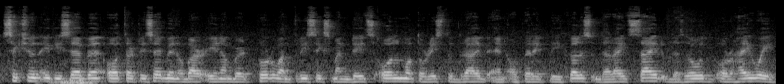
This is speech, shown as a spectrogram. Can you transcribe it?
Section 87 or 37 of RA number 4136 mandates all motorists to drive and operate vehicles on the right side of the road or highway.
